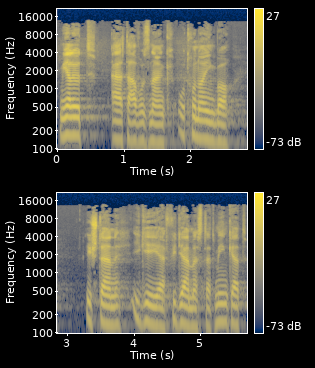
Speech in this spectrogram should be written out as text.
Mielőtt eltávoznánk otthonainkba, Isten igéje figyelmeztet minket,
